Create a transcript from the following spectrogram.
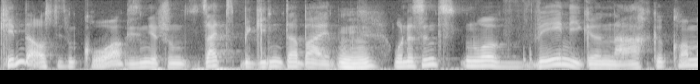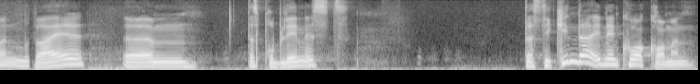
Kinder aus diesem Chor, die sind jetzt schon seit Beginn dabei. Und es sind nur wenige nachgekommen, weil ähm, das Problem ist, dass die Kinder in den Chor kommen,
